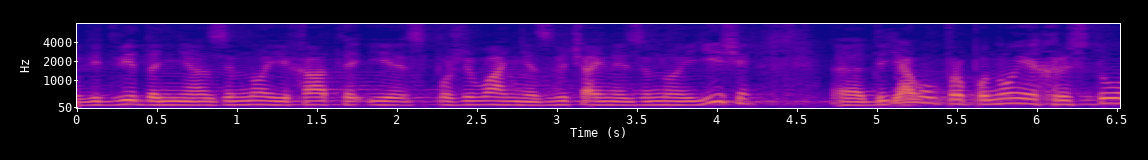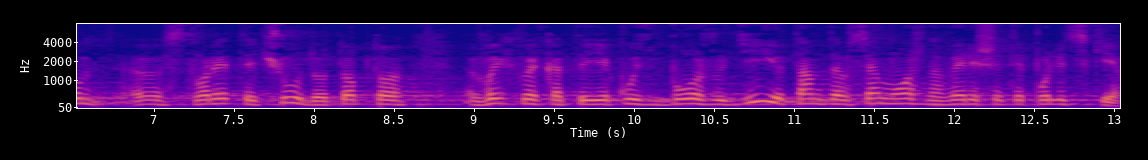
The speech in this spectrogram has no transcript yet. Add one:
відвідання земної хати і споживання звичайної земної їжі, диявол пропонує Христу створити чудо, тобто викликати якусь Божу дію там, де все можна вирішити по-людськи.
